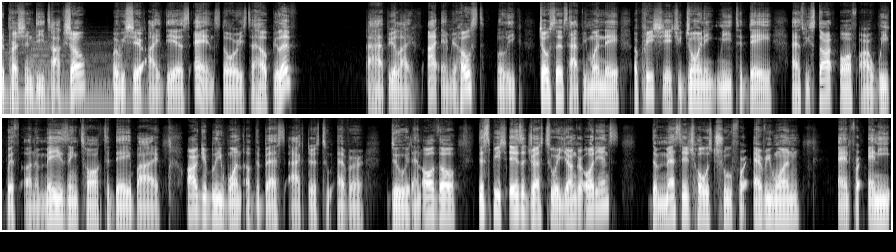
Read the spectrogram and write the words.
Depression Detox Show, where we share ideas and stories to help you live a happier life. I am your host, Malik Josephs. Happy Monday. Appreciate you joining me today as we start off our week with an amazing talk today by arguably one of the best actors to ever do it. And although this speech is addressed to a younger audience, the message holds true for everyone and for any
